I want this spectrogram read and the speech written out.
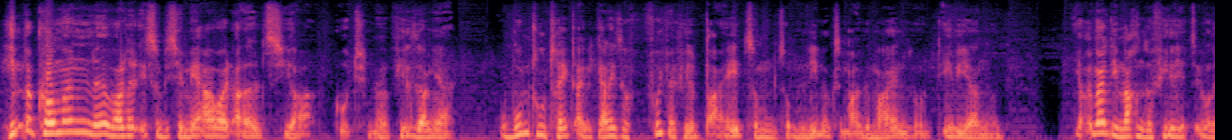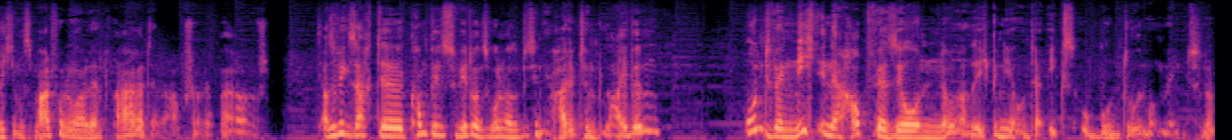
hinbekommen, ne, weil das ist so ein bisschen mehr Arbeit als, ja, gut, ne, viele sagen ja, Ubuntu trägt eigentlich gar nicht so furchtbar viel bei zum, zum Linux im Allgemeinen, so Debian und wie auch immer, die machen so viel jetzt in Richtung Smartphone, aber das war das auch schon, das war auch schon. Also wie gesagt, der Compass wird uns wohl noch ein bisschen erhalten bleiben. Und wenn nicht in der Hauptversion, ne, also ich bin hier unter X Ubuntu im Moment, ne,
